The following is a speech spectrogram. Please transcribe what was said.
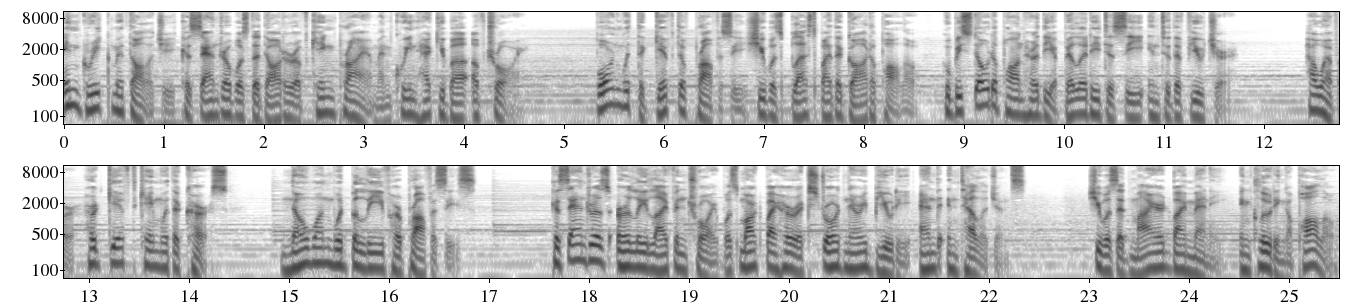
In Greek mythology, Cassandra was the daughter of King Priam and Queen Hecuba of Troy. Born with the gift of prophecy, she was blessed by the god Apollo, who bestowed upon her the ability to see into the future. However, her gift came with a curse. No one would believe her prophecies. Cassandra's early life in Troy was marked by her extraordinary beauty and intelligence. She was admired by many, including Apollo,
